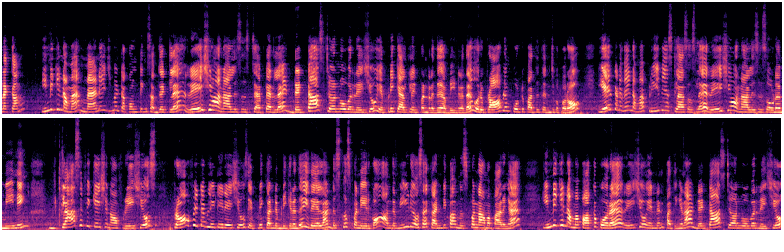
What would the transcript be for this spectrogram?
வணக்கம். இன்னைக்கு நம்ம மேனேஜ்மெண்ட் அக்கவுண்டிங் சப்ஜெக்டில் ரேஷியோ அனாலிசிஸ் சாப்டரில் டெட்டாஸ் டேர்ன் ஓவர் ரேஷியோ எப்படி கால்குலேட் பண்ணுறது அப்படின்றத ஒரு ப்ராப்ளம் போட்டு பார்த்து தெரிஞ்சுக்க போகிறோம் ஏற்கனவே நம்ம ப்ரீவியஸ் கிளாஸஸில் ratio அனாலிசிஸோட meaning classification of ratios profitability ratios எப்படி கண்டுபிடிக்கிறது இதையெல்லாம் டிஸ்கஸ் பண்ணியிருக்கோம். அந்த வீடியோஸை கண்டிப்பாக மிஸ் பண்ணாமல் பாருங்கள் இன்றைக்கி நம்ம பார்க்க போகிற ரேஷியோ என்னன்னு பார்த்தீங்கன்னா டெட்டாஸ் டேர்ன் ஓவர் ரேஷியோ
